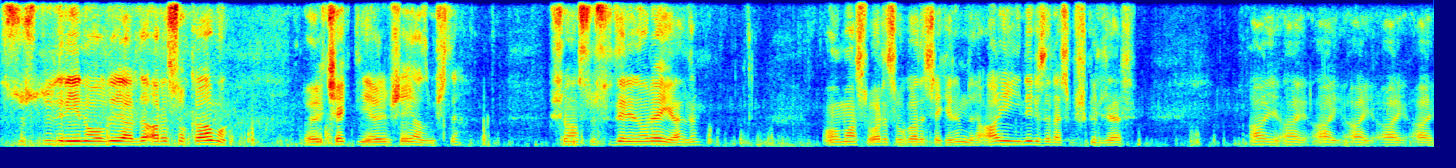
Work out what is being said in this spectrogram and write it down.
Süslü direğin olduğu yerde arı sokağı mı? Öyle çek diye öyle bir şey yazmıştı. Şu an süslü direğin oraya geldim. Olmaz sonra sokağa da çekelim de. Ay ne güzel açmış güller. Ay ay ay ay ay ay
